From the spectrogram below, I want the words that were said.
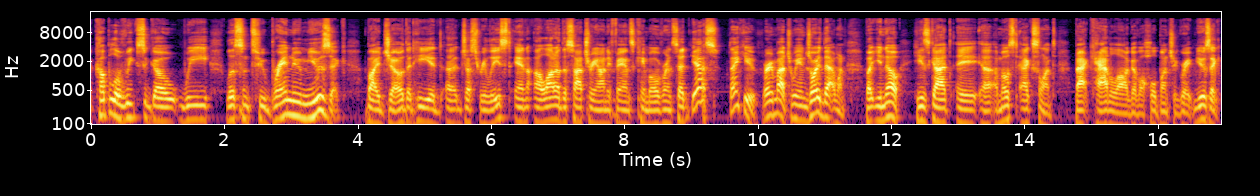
A couple of weeks ago, we listened to brand new music by Joe that he had uh, just released, and a lot of the Satriani fans came over and said, "Yes, thank you very much. We enjoyed that one." But you know, he's got a a most excellent back catalog of a whole bunch of great music,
